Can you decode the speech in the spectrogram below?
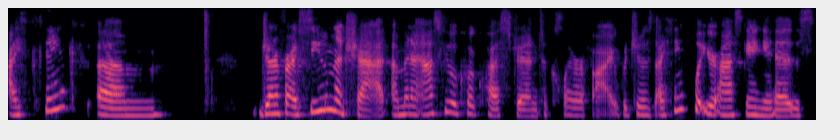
I think, um, Jennifer, I see you in the chat. I'm going to ask you a quick question to clarify, which is I think what you're asking is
